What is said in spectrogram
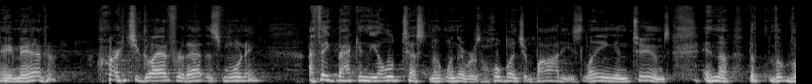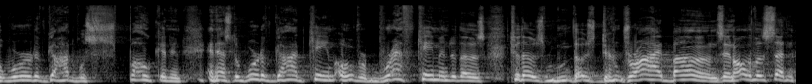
Amen. Aren't you glad for that this morning? I think back in the Old Testament when there was a whole bunch of bodies laying in tombs and the, the, the, the, Word of God was spoken. And, and as the Word of God came over, breath came into those, to those, those dry bones. And all of a sudden,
